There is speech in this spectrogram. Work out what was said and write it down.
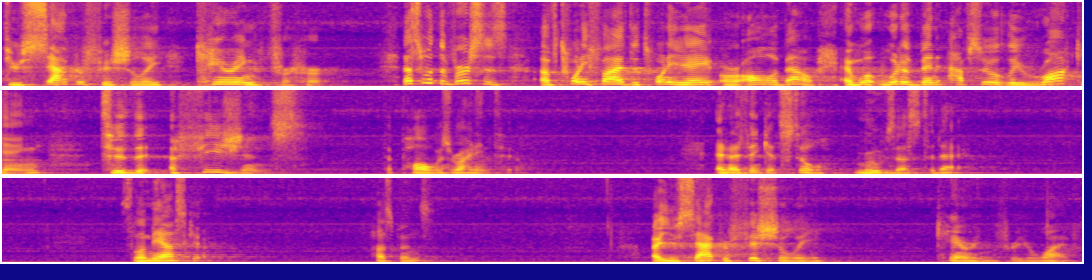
through sacrificially caring for her. That's what the verses of 25 to 28 are all about, and what would have been absolutely rocking to the Ephesians that Paul was writing to. And I think it still moves us today. So let me ask you, husbands, are you sacrificially caring for your wife?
